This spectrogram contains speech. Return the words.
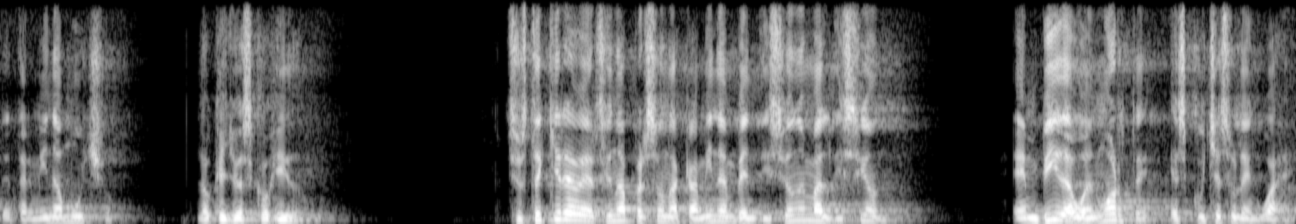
determina mucho lo que yo he escogido. Si usted quiere ver si una persona camina en bendición o en maldición, en vida o en muerte, escuche su lenguaje.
